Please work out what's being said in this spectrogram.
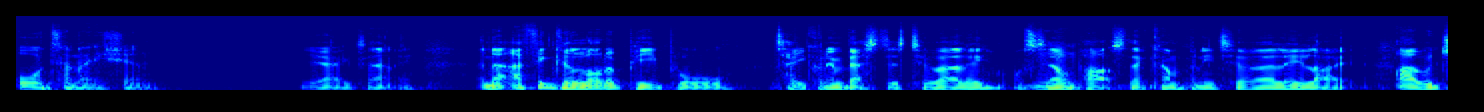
automation. Yeah, exactly. And I think a lot of people take on investors too early or sell Mm. parts of their company too early. Like, I would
